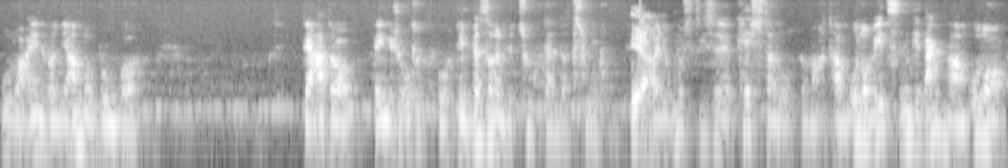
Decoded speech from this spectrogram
oder einen von den anderen Bunker, der hat da, denke ich, auch, auch den besseren Bezug dann dazu. Ja, Weil du musst diese Caches dann auch gemacht haben, oder wenigstens einen Gedanken haben, oder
